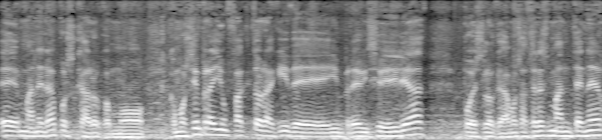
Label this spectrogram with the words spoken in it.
eh, manera, pues claro, como, como siempre hay un factor aquí de imprevisibilidad, pues lo que vamos a hacer es mantener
